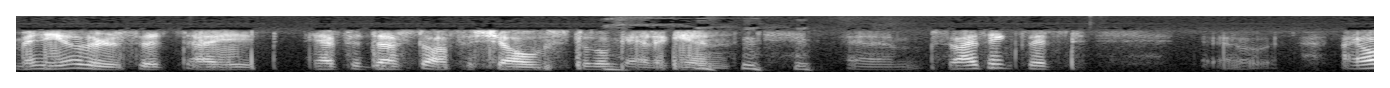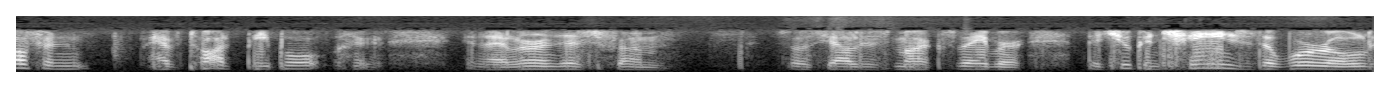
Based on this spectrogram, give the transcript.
many others that I have to dust off the shelves to look at again. um, so I think that uh, I often have taught people, and I learned this from sociologist Max Weber, that you can change the world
